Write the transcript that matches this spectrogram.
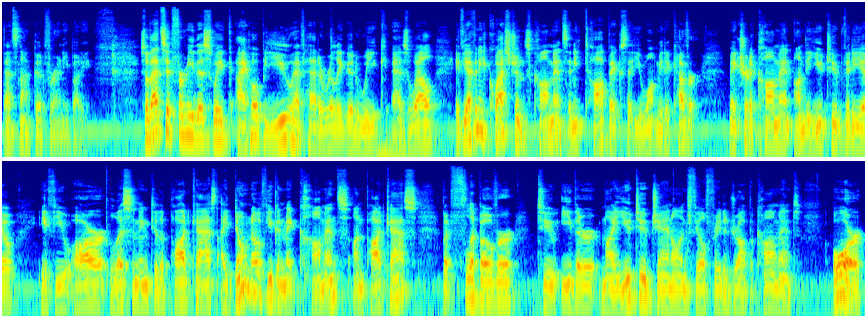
that's not good for anybody. So that's it for me this week. I hope you have had a really good week as well. If you have any questions, comments, any topics that you want me to cover, make sure to comment on the YouTube video. If you are listening to the podcast, I don't know if you can make comments on podcasts, but flip over to either my YouTube channel and feel free to drop a comment, or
